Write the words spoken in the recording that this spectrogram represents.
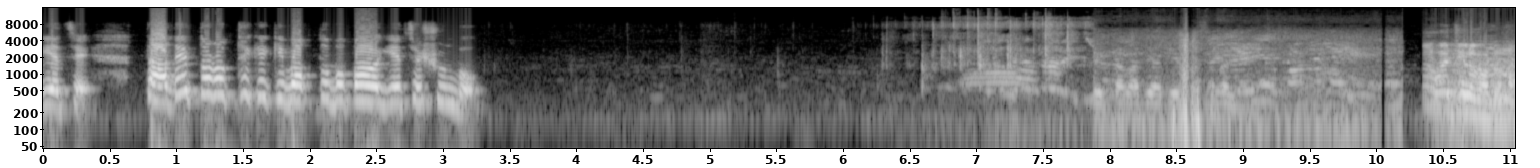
গিয়েছে। তাদের তরফ থেকে কি বক্তব্য পাওয়া গিয়েছে শুনব। ঘটনা?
